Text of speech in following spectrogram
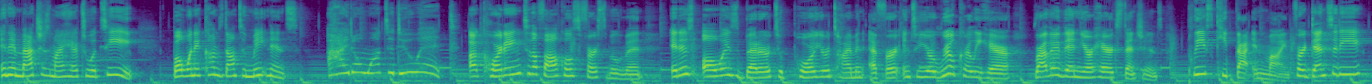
and it matches my hair to a T. But when it comes down to maintenance, I don't want to do it. According to the follicle's first movement, it is always better to pour your time and effort into your real curly hair rather than your hair extensions. Please keep that in mind. For density,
